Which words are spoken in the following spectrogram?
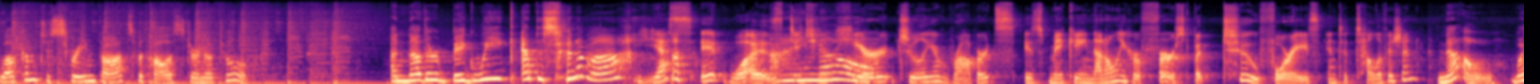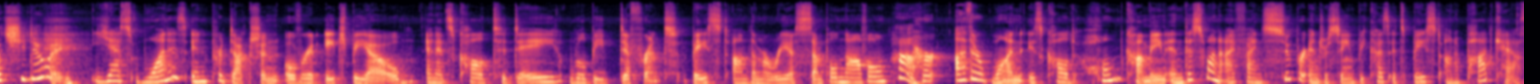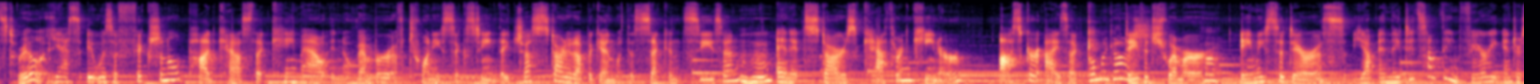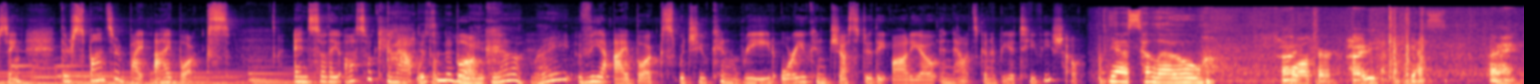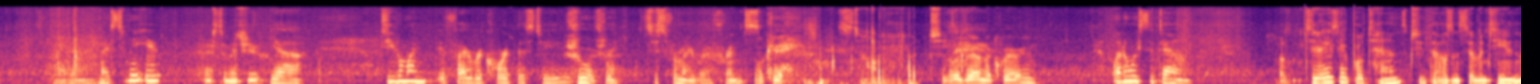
Welcome to Screen Thoughts with Hollister and O'Toole. Another big week at the cinema. Yes, it was. Did you hear Julia Roberts is making not only her first, but two forays into television? No, what's she doing? Yes, one is in production over at HBO, and it's called Today Will Be Different, based on the Maria Semple novel. Huh. Her other one is called Homecoming, and this one I find super interesting because it's based on a podcast. Really? Yes, it was a fictional podcast that came out in November of 2016. They just started up again with the second season, Mm-hmm. and it stars Catherine Keener. Oscar Isaac, Oh my gosh. David Schwimmer, Amy Sedaris. Yep, and they did something very interesting. They're sponsored by iBooks. And so they also came out with a book amazing? Yeah, right? via iBooks, which you can read or you can just do the audio, and now it's going to be a TV show. Yes, hello. Hi. Walter. Heidi? Yes. Hi. Hi there. Nice to meet you. Nice to meet you. Yeah. Do you mind if I record this to you? Sure, sure. It's just for my reference. Okay. Still, gee. Oh, is that an aquarium? Why don't we sit down? Today's April 10th, 2017 at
